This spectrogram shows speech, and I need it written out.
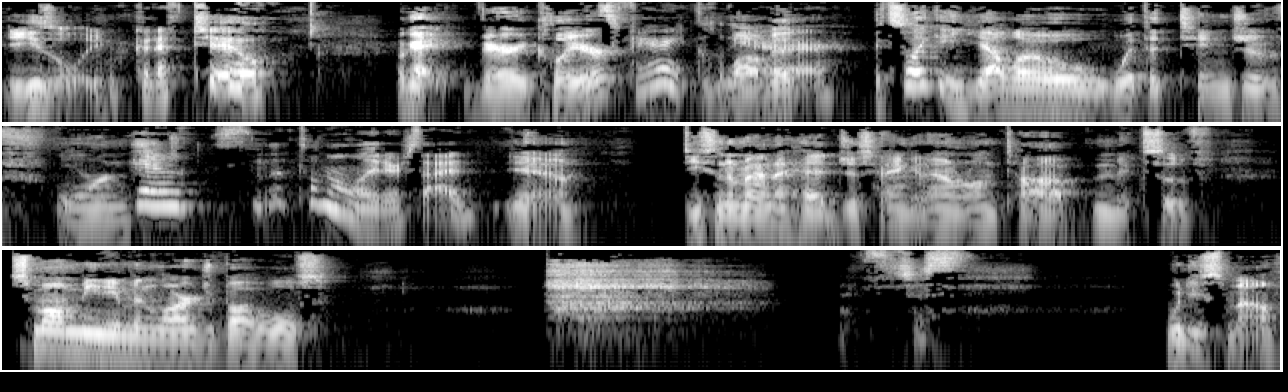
easily. could have two. Okay, very clear. Very clear. Love it. It's like a yellow with a tinge of orange. Yeah, it's, it's on the lighter side. Yeah. Decent amount of head just hanging out on top. Mix of small, medium, and large bubbles. It's just What do you smell?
